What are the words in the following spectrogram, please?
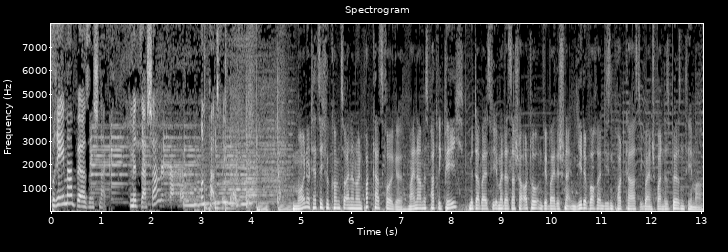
Bremer Börsenschnack mit Sascha und Patrick. Moin und herzlich willkommen zu einer neuen Podcast-Folge. Mein Name ist Patrick Pech, mit dabei ist wie immer der Sascha Otto und wir beide schnacken jede Woche in diesem Podcast über ein spannendes Börsenthema.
